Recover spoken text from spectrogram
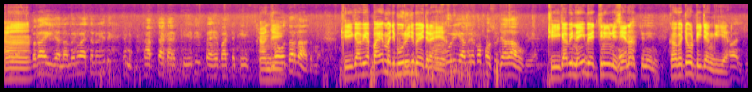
ਹਾਂ। ਵਧਾਈ ਜਾਣਾ ਮੈਨੂੰ ਐ ਚਲੋ ਇਹਦੇ ਖਰਚਾ ਕਰਕੇ ਇਹਦੇ ਪੈਸੇ ਵੱਟ ਕੇ ਹਾਂਜੀ। ਮੈਂ ਉਧਰ ਲਾ ਦਵਾਂ। ਠੀਕ ਆ ਵੀ ਆਪਾਂ ਇਹ ਮਜਬੂਰੀ 'ਚ ਵੇਚ ਰਹੇ ਆ ਪੂਰੀ ਆ ਮੇਰੇ ਕੋਲ ਪਸ਼ੂ ਜ਼ਿਆਦਾ ਹੋ ਗਿਆ ਠੀਕ ਆ ਵੀ ਨਹੀਂ ਵੇਚਣੀ ਨਹੀਂ ਸੀ ਹਨਾ? ਵੇਚਣੀ ਨਹੀਂ ਕਿਉਂਕਿ ਝੋਟੀ ਚੰਗੀ ਆ। ਹਾਂਜੀ।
